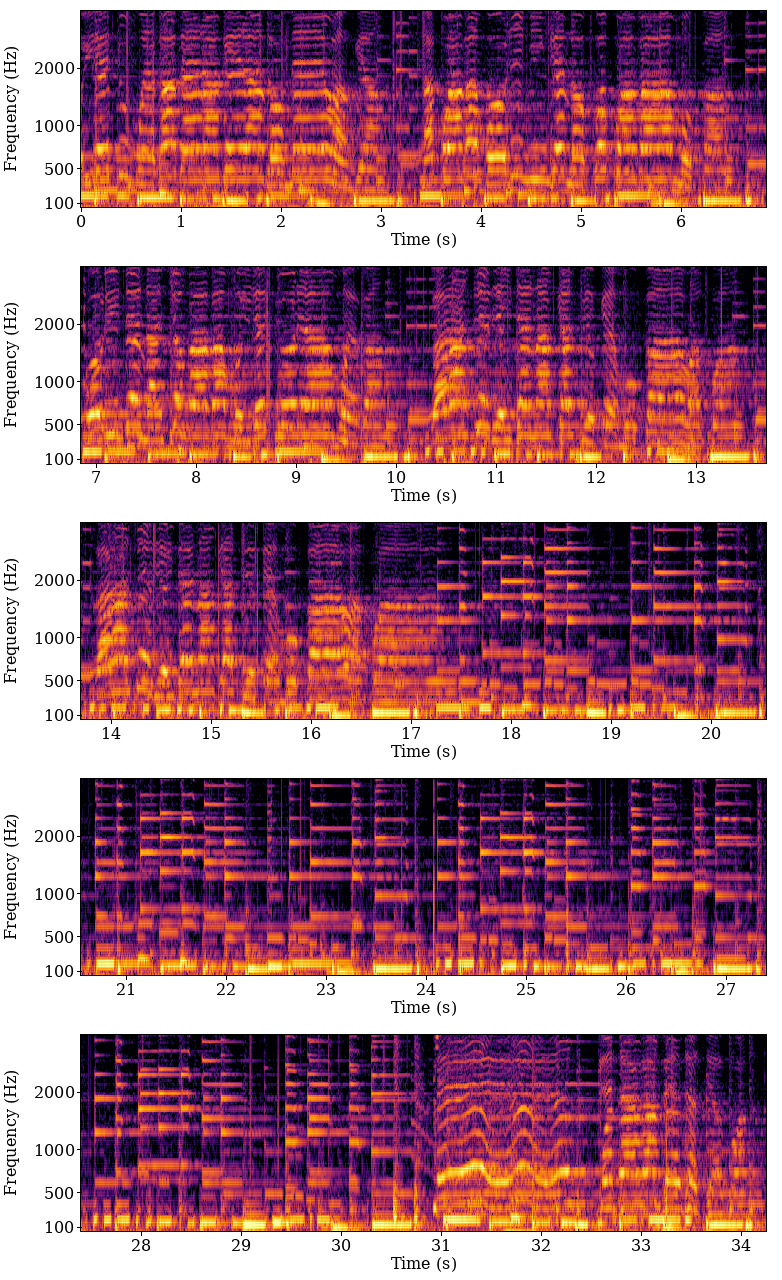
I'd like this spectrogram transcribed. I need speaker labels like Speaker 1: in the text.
Speaker 1: mũirĩtu mwega geragĩra thome wangĩa na kwaga mbũri ningĩ noko kwaga mũka mbũri ndĩnacio ngaga mũirĩtu ũrĩa mwega. Ngaracĩria ithe nake atuĩke mũka wakwa. Ngaracĩria ithe nake atuĩke mũka wakwa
